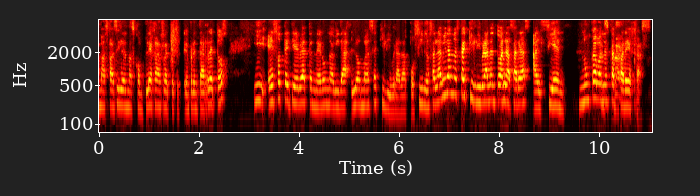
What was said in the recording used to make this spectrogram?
más fáciles, más complejas, retos, enfrentar retos, y eso te lleve a tener una vida lo más equilibrada posible. O sea, la vida no está equilibrada en todas las áreas al 100, nunca van a estar parejas,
